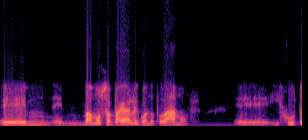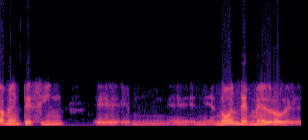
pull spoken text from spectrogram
eh, vamos a pagarle cuando podamos, y justamente sin, no en desmedro de, de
